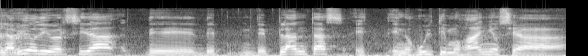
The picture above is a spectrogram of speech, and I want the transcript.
La biodiversidad de, plantas eh, en los últimos años se ha...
